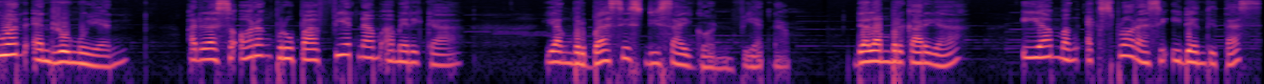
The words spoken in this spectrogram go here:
Tuan Andrew Nguyen adalah seorang perupa Vietnam Amerika yang berbasis di Saigon, Vietnam. Dalam berkarya, ia mengeksplorasi identitas,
